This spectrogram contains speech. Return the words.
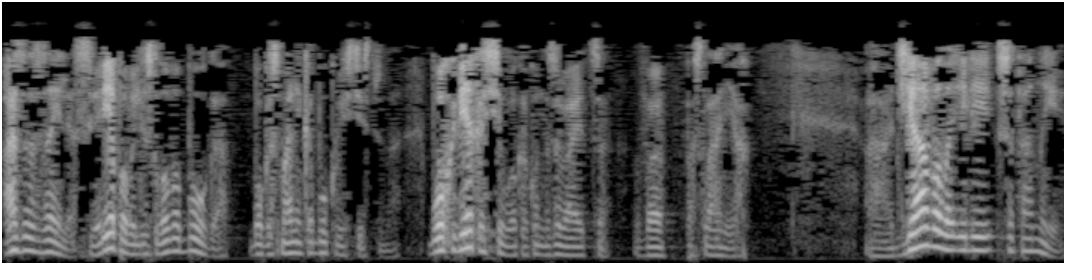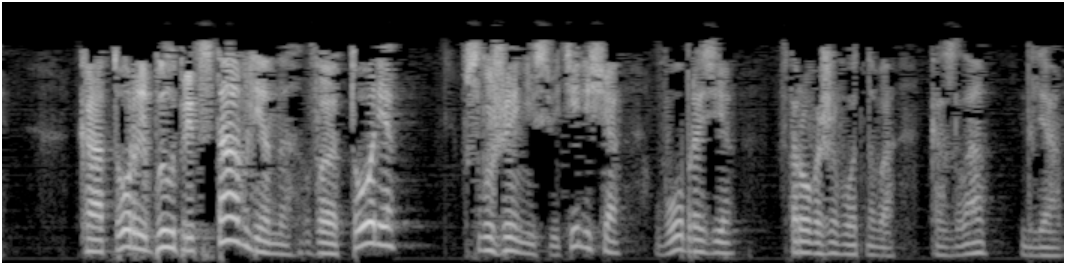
Азазеля, свирепого или злого Бога, Бога с маленькой буквы, естественно, Бог века сего, как он называется в посланиях, а, дьявола или сатаны, который был представлен в Торе в служении святилища в образе второго животного, козла для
